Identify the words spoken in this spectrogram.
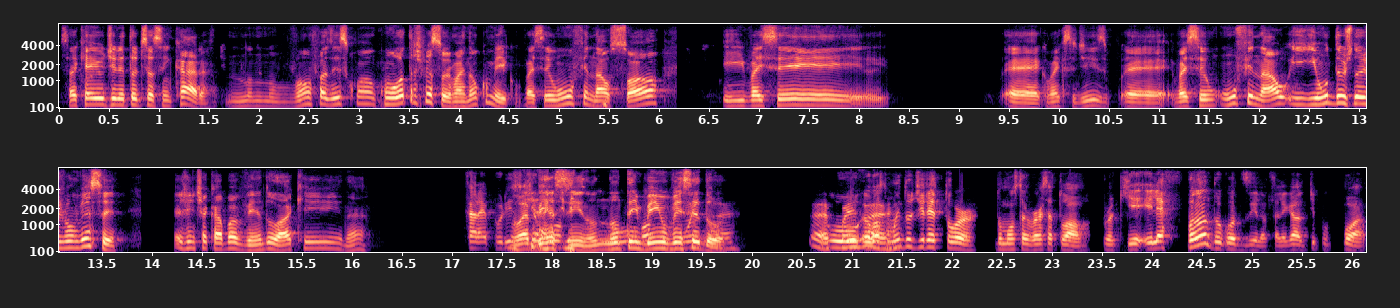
Só que aí o diretor disse assim, cara, não, não vamos fazer isso com, com outras pessoas, mas não comigo. Vai ser um final só e vai ser é, como é que se diz? É, vai ser um, um final e um dos dois vão vencer. E a gente acaba vendo lá que, né? Cara, é por isso Não é que bem eu- assim, não, não tem bem o vencedor. muito, né? É, O- eu é. gosto muito do diretor do Monsterverse atual, porque ele é fã do Godzilla, tá ligado? Tipo, pô,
